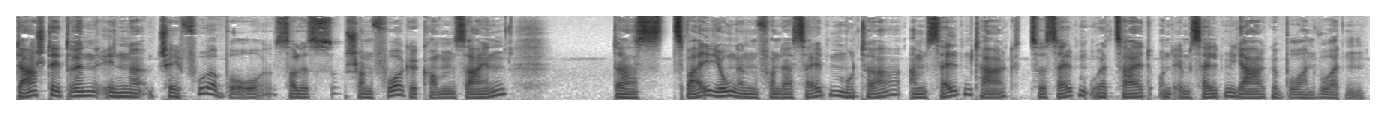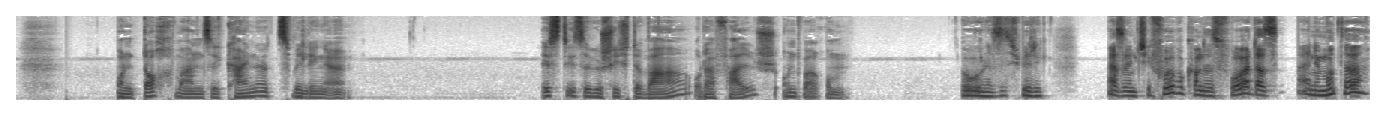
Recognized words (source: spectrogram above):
Da steht drin, in Chefurbo soll es schon vorgekommen sein, dass zwei Jungen von derselben Mutter am selben Tag, zur selben Uhrzeit und im selben Jahr geboren wurden. Und doch waren sie keine Zwillinge. Ist diese Geschichte wahr oder falsch und warum? Oh, das ist schwierig. Also in Chifurbo kommt es vor, dass eine Mutter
